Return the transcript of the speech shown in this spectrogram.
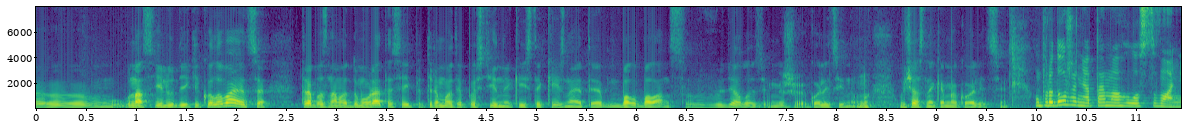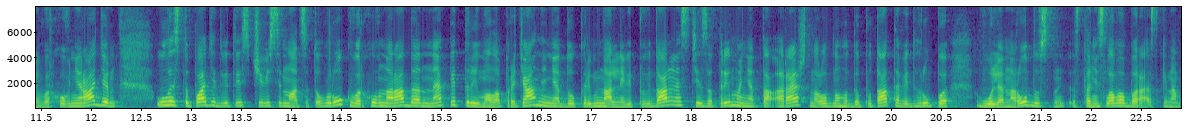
у нас є люди, які коливаються. Треба з нами домовлятися і підтримувати постійно якийсь такий, знаєте, бал- баланс в діалозі між коаліційними ну, учасниками коаліції. У продовження теми голосування у Верховній Раді у листопаді 2018 року Верховна Рада не підтримала притягнення до кримінальної відповідальності, затримання та арешт народного депутата від групи Воля народу Станіслава Березкіна.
